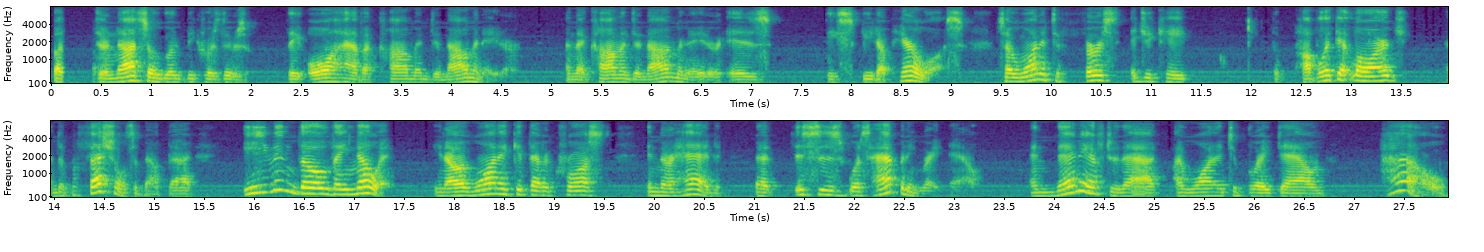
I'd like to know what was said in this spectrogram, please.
but they're not so good because there's they all have a common denominator. And that common denominator is they speed up hair loss. So I wanted to first educate the public at large and the professionals about that, even though they know it. You know, I want to get that across in their head that this is what's happening right now. And then after that, I wanted to break down how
